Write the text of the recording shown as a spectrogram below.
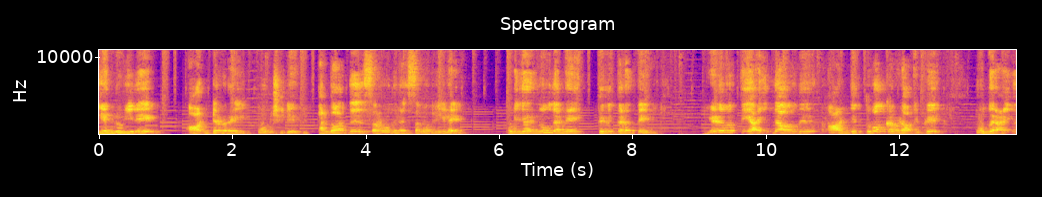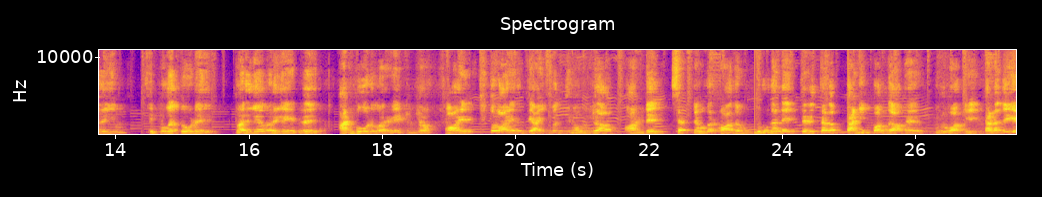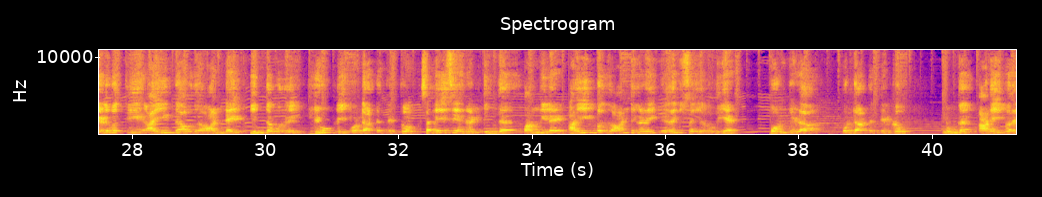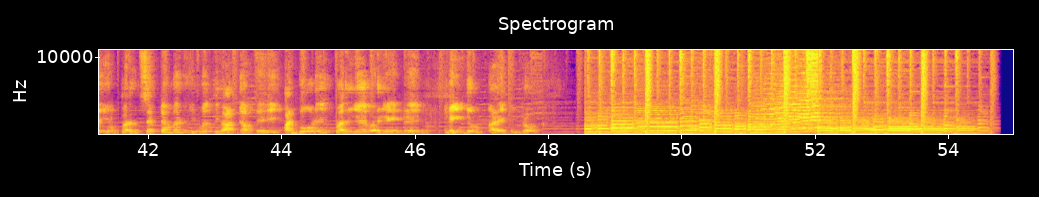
என் உயிரே ஆண்டவரை போற்றிடு அன்பார்ந்த சகோதர சகோதரிகளே புனித நூதனை திருத்தலத்தின் எழுபத்தி ஐந்தாவது ஆண்டு துவக்க விழாவிற்கு உங்கள் அனைவரையும் இப்புகத்தோடு வருக வருக என்று அன்போடு வரவேற்கின்றோம். ஆயிரத்தி தொள்ளாயிரத்தி ஐம்பத்தி ஒன்றாம் ஆண்டு செப்டம்பர் மாதம் நூதனை திருத்தலம் தனி பங்காக உருவாக்கி தனது எழுபத்தி ஐந்தாவது ஆண்டை இந்த ஒரு யூபி கொண்டாட்டத்திற்கும் சதேசியர்கள் இந்த பங்கிலே ஐம்பது ஆண்டுகளை நிறைவு செய்யக்கூடிய பொன்விழா கொண்டாட்டத்திற்கும் உங்கள் அனைவரையும் வரும் செப்டம்பர் இருபத்தி நான்காம் தேதி அன்போடு வருக வருக என்று மீண்டும் அழைக்கின்றோம்.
